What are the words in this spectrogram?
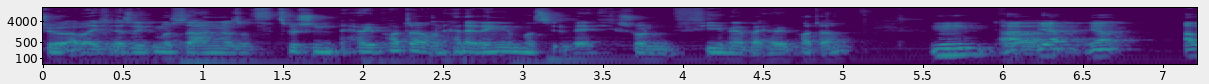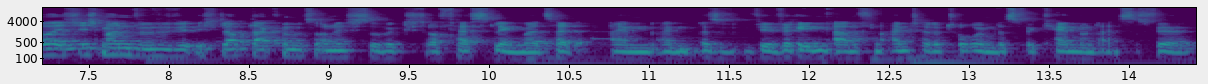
True, aber ich, also ich muss sagen, also zwischen Harry Potter und Herr der Ringe muss ich schon viel mehr bei Harry Potter. Mhm, Aber- ah, ja, ja. Aber ich, ich meine, ich glaube, da können wir uns auch nicht so wirklich drauf festlegen, weil es halt ein, ein also wir, wir reden gerade von einem Territorium, das wir kennen und eins, das wir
